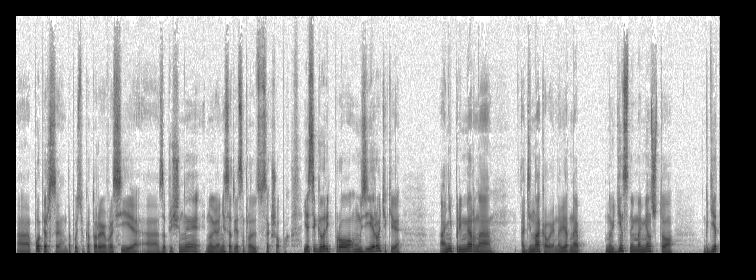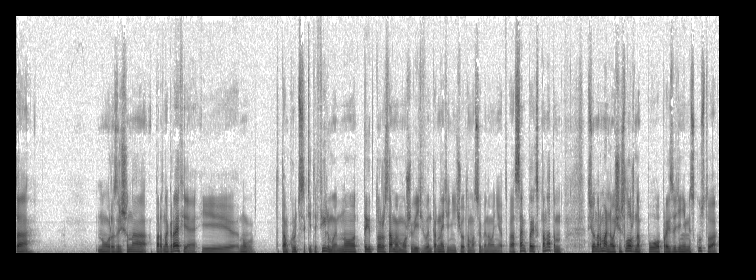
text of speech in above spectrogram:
э, поперсы, допустим, которые в России э, запрещены, ну и они, соответственно, продаются в секс-шопах. Если говорить про музей эротики, они примерно одинаковые. Наверное, ну, единственный момент, что где-то ну, разрешена порнография, и ну, там крутятся какие-то фильмы, но ты то же самое можешь увидеть в интернете, ничего там особенного нет. А сами по экспонатам все нормально. Очень сложно по произведениям искусства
